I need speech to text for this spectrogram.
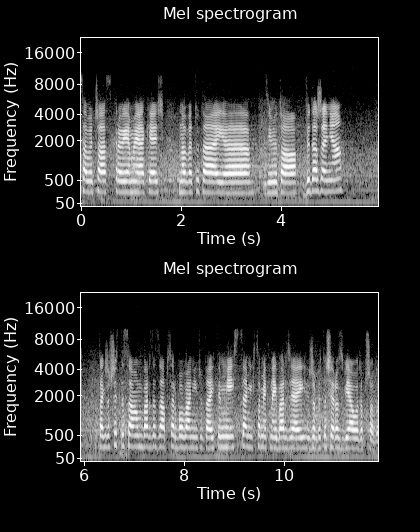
cały czas kreujemy jakieś nowe tutaj, e, nazwijmy to, wydarzenia. Także wszyscy są bardzo zaabsorbowani tutaj tym miejscem i chcą jak najbardziej, żeby to się rozwijało do przodu.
